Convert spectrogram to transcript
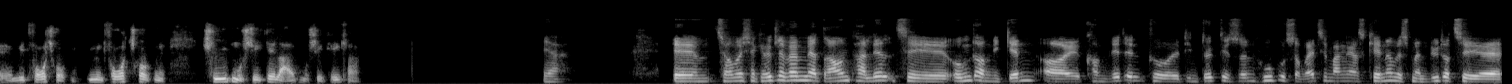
øh, mit foretrukne. Min foretrukne type musik, det er live musik, helt klart. Ja. Øh, Thomas, jeg kan jo ikke lade være med at drage en parallel til ungdommen igen, og øh, komme lidt ind på øh, din dygtige søn Hugo, som rigtig mange af os kender, hvis man lytter til, øh,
